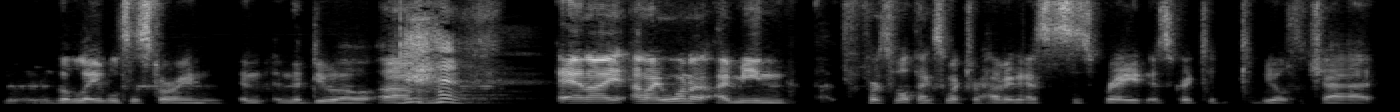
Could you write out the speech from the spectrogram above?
the labeled historian in, in the duo. Um, and I and I want to I mean first of all thanks so much for having us. This is great. It's great to, to be able to chat.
